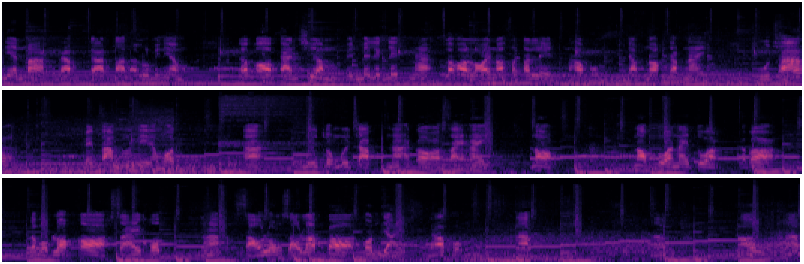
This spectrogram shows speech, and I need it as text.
เนียนมากนะครับ การตัดอลูมิเนียม แล้วก็การเชื่อมเป็นเม็ดเล็กๆนะฮะแล้วก็ร้อยน็อตสแตนเลสนะครับผมจับนอกจับในหูช้างเป็น3ามศูนสี่ทั้งหมดนะมือจงมือจับนะก็ใส่ให้นอกนอกตัวในตัว แล้วก็ระบบล็อกก็ใส่ให้ครบนะฮะเสาลงเสารับก็ต้นใหญ่นะครับผมนะครับนะครับเบานะครับ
